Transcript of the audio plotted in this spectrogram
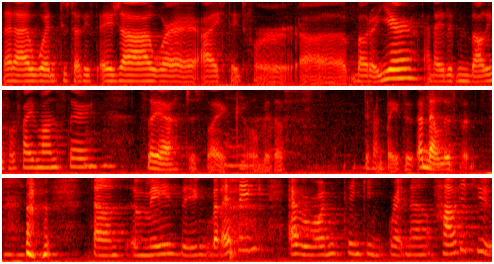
Then I went to Southeast Asia, where I stayed for uh, about a year, and I lived in Bali for five months there. Mhm. So yeah, just like a little bit of different places, and now Lisbon. Sounds amazing. But I think everyone is thinking right now, how did you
